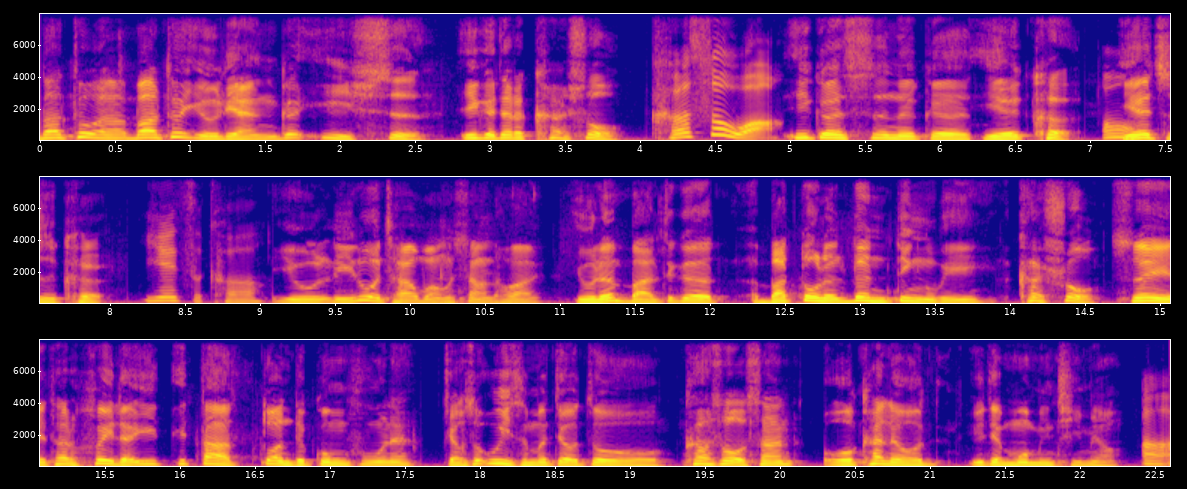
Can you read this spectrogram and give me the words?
？Battle 啊，Battle 有两个意思，一个叫做咳嗽，咳嗽哦，一个是那个椰壳，椰子壳。椰子壳有李若才网上的话，有人把这个把豆呢认定为咳嗽，所以他费了一一大段的功夫呢，讲说为什么叫做咳嗽山。我看了我有点莫名其妙啊，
